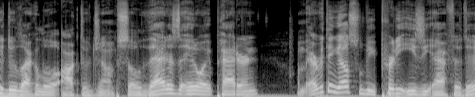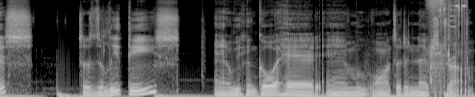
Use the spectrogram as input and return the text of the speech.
Could do like a little octave jump. So that is the 808 pattern. Um, everything else will be pretty easy after this. So let's delete these and we can go ahead and move on to the next drum.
